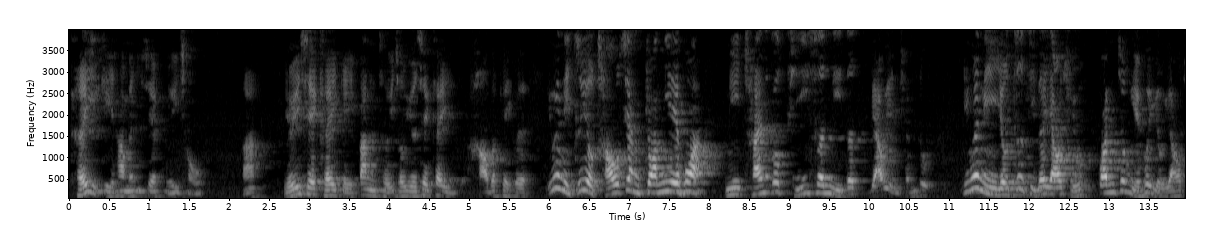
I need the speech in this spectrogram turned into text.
可以给他们一些回酬啊。有一些可以给半回酬，有些可以好的可以，因为你只有朝向专业化，你才能够提升你的表演程度。因为你有自己的要求，观众也会有要求，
